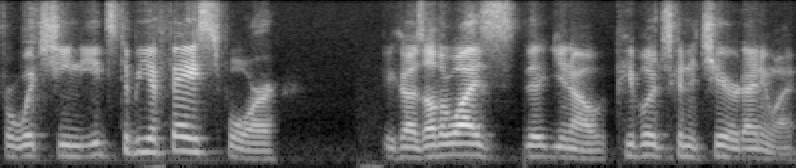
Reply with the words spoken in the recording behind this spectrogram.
for which she needs to be a face for, because otherwise, the, you know, people are just going to cheer it anyway.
